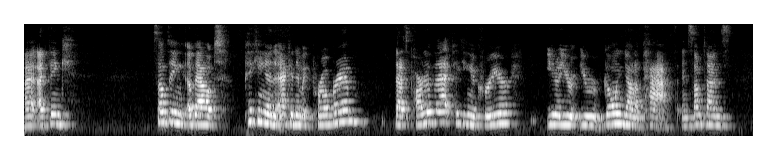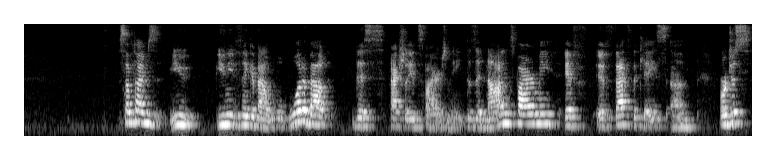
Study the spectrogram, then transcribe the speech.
I, I think something about picking an academic program, that's part of that, picking a career, you know, you're, you're going down a path and sometimes sometimes you you need to think about what about this actually inspires me. Does it not inspire me? If if that's the case, um, or just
